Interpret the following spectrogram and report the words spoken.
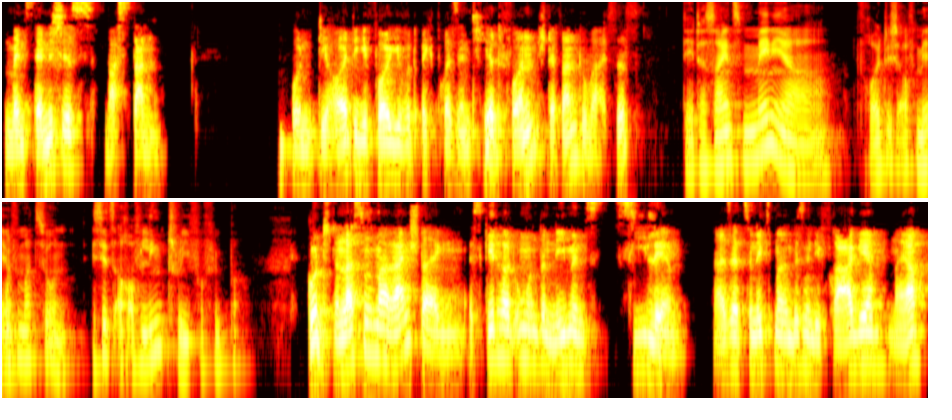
Und wenn es der nicht ist, was dann? Und die heutige Folge wird euch präsentiert von Stefan, du weißt es. Data Science Mania. Freut euch auf mehr Informationen. Ist jetzt auch auf Linktree verfügbar. Gut, dann lasst uns mal reinsteigen. Es geht heute um Unternehmensziele. Also zunächst mal ein bisschen die Frage, naja,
